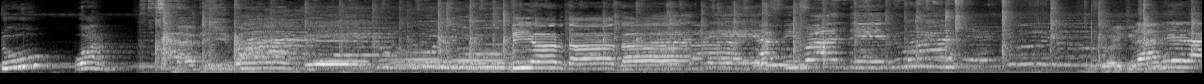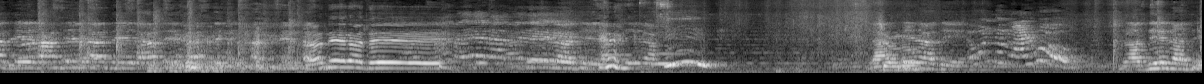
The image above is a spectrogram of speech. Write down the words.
two one happy birthday to dear দাদা রাধে রাধে রাধে রাধে রাধে রাধে রাধে চলো রাধে রাধে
